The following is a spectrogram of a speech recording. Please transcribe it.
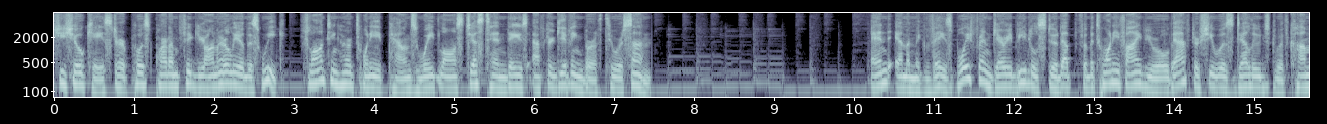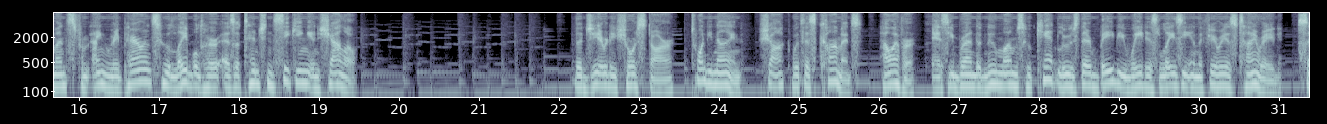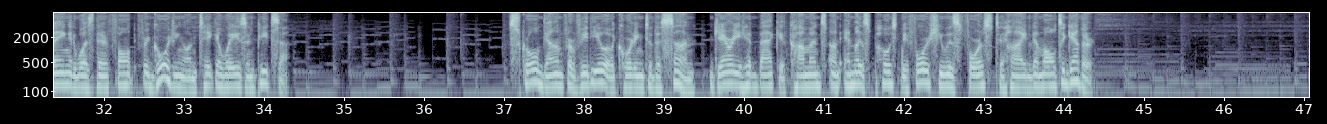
she showcased her postpartum figure on earlier this week, flaunting her 28 pounds weight loss just 10 days after giving birth to her son. And Emma McVey's boyfriend Gary Beadle stood up for the 25-year-old after she was deluged with comments from angry parents who labelled her as attention-seeking and shallow. The Geordie Shore star, 29, shocked with his comments, however, as he branded new mums who can't lose their baby weight as lazy in the furious tirade, saying it was their fault for gorging on takeaways and pizza. Scroll down for video According to The Sun, Gary hit back at comments on Emma's post before she was forced to hide them altogether.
